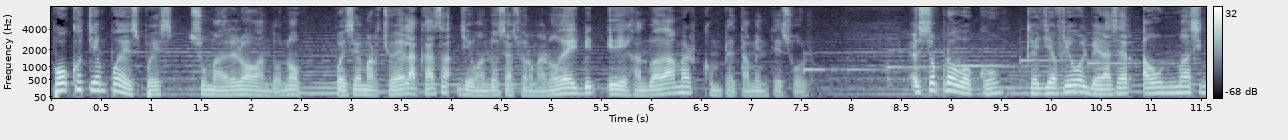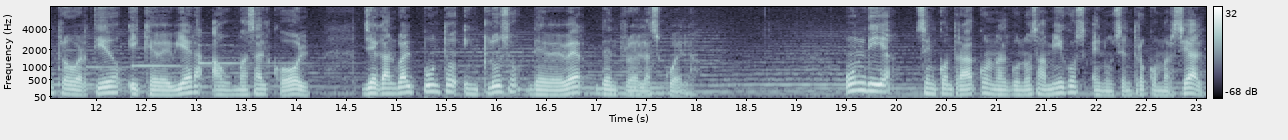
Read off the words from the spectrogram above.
Poco tiempo después, su madre lo abandonó, pues se marchó de la casa llevándose a su hermano David y dejando a Dahmer completamente solo. Esto provocó que Jeffrey volviera a ser aún más introvertido y que bebiera aún más alcohol, llegando al punto incluso de beber dentro de la escuela. Un día se encontraba con algunos amigos en un centro comercial,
